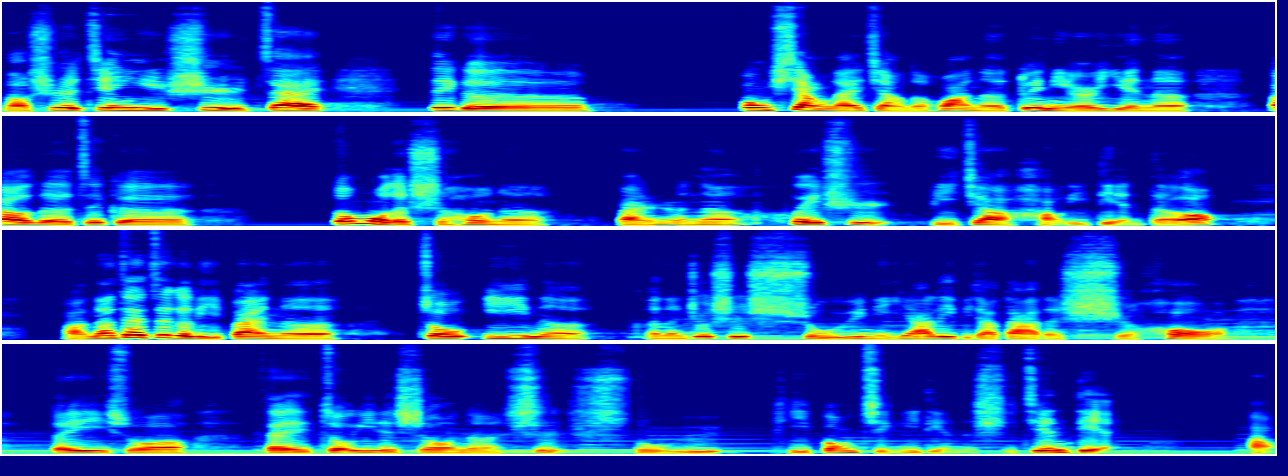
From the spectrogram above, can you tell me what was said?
老师的建议是在这个风向来讲的话呢，对你而言呢，到了这个周末的时候呢。反而呢会是比较好一点的哦。好，那在这个礼拜呢，周一呢可能就是属于你压力比较大的时候，所以说在周一的时候呢是属于皮绷紧一点的时间点。好，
